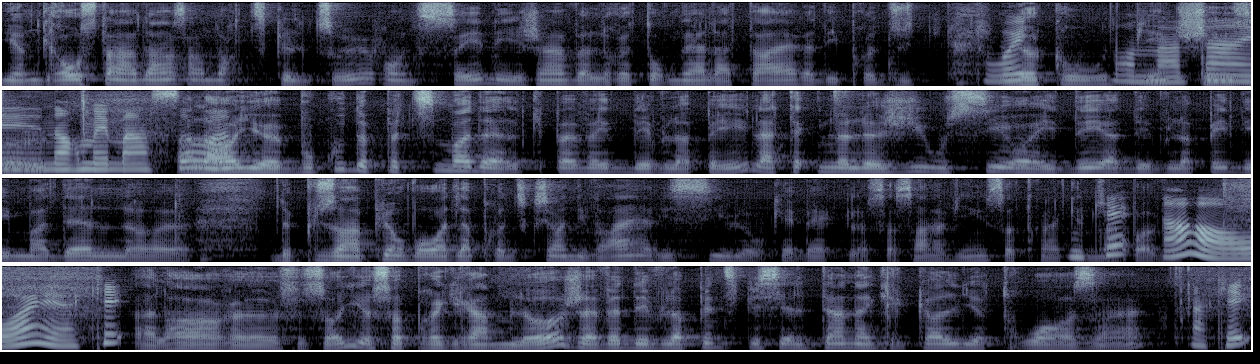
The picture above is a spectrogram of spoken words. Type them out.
Il y a une grosse tendance en horticulture, on le sait, les gens veulent retourner à la terre, à des produits Oui, locaux, On bien de chez eux. énormément ça. Alors, hein? il y a beaucoup de petits modèles qui peuvent être développés. La technologie aussi a aidé à développer des modèles. là. De plus en plus, on va avoir de la production en hiver ici, là, au Québec. là. Ça s'en vient, ça, tranquillement pas vite. Ah, ouais, OK. Alors, euh, c'est ça, il y a ce programme-là. J'avais développé une spécialité en agricole il y a trois ans. OK.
